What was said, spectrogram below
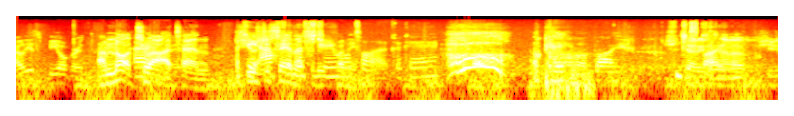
At least be over. Three. I'm not two Alright. out of ten. She Okay, was just saying the that to be funny. we'll talk, okay? okay, bye. She Just totally fine. kind of- she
